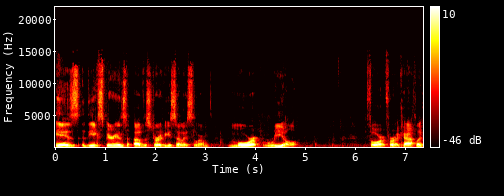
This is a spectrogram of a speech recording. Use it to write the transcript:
is the experience of the story of Isa salam more real for for a Catholic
